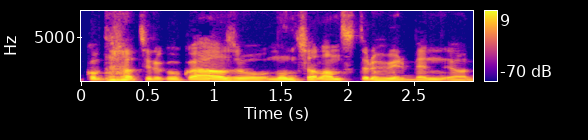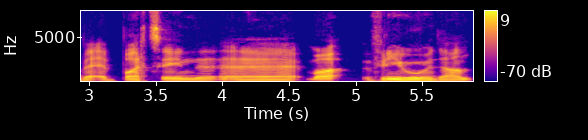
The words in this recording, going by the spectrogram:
Komt er natuurlijk ook wel zo nonchalant terug weer binnen, ja, bij Bart zijnde. eh, maar vrij goed gedaan.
